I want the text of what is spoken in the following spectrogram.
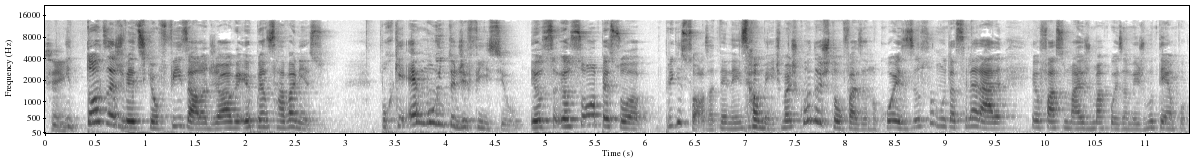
Sim. E todas as vezes que eu fiz aula de yoga, eu pensava nisso. Porque é muito difícil. Eu sou, eu sou uma pessoa preguiçosa, tendencialmente, mas quando eu estou fazendo coisas, eu sou muito acelerada, eu faço mais de uma coisa ao mesmo tempo.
